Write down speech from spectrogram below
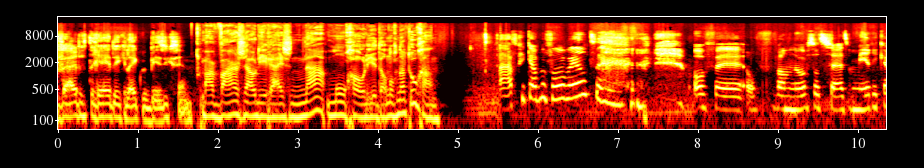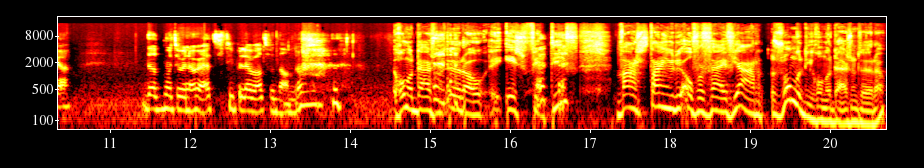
verder te rijden gelijk we bezig zijn. Maar waar zou die reis na Mongolië dan nog naartoe gaan? Afrika bijvoorbeeld. of, eh, of van Noord tot Zuid-Amerika. Dat moeten we nog uitstippelen wat we dan doen. 100.000 euro is fictief. Waar staan jullie over vijf jaar zonder die 100.000 euro?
